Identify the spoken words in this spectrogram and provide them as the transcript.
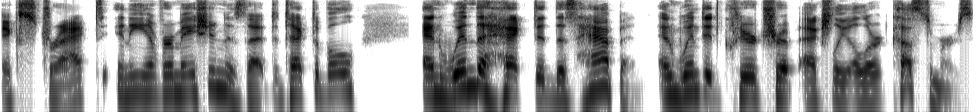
extract any information? Is that detectable? And when the heck did this happen? And when did ClearTrip actually alert customers?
